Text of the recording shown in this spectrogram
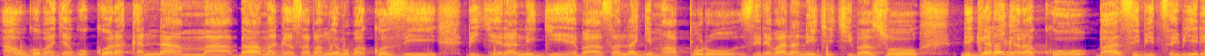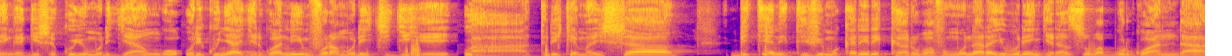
ahubwo bajya gukora akanama bahamagaza bamwe mu bakozi bigera n'igihe bazanaga impapuro zirebana n'iki kibazo bigaragara ko bazibitse birengagije ko uyu muryango uri kunyagirwa n'imvura muri iki gihe. Patrick Maisha BTN TV mu karere ka Rubavu mu ntara y'uburengerazuba bw'u Rwanda.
